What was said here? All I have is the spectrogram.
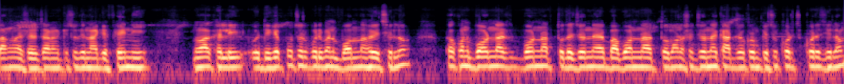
বাংলাদেশের জানেন কিছুদিন আগে ফেনী নোয়াখালী, ওইদিকে প্রচুর পরিমাণ বন্যা হয়েছিল। তখন বন্যার বন্যার্থদের জন্য বা বন্যার্থ মানুষের জন্য কার্যক্রম কিছু করেছিলাম।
